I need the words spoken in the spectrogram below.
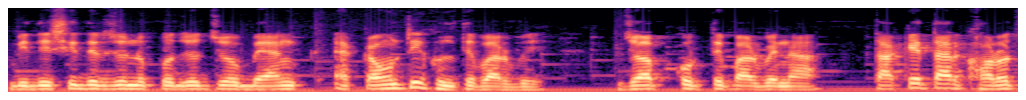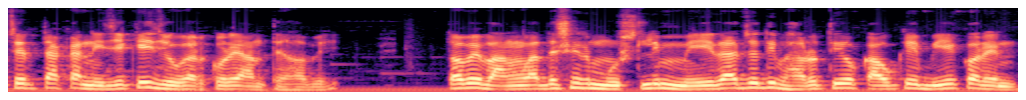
বিদেশিদের জন্য প্রযোজ্য ব্যাংক অ্যাকাউন্টই খুলতে পারবে, জব করতে পারবে না, তাকে তার খরচের টাকা নিজেকেই জোগাড় করে আনতে হবে। তবে বাংলাদেশের মুসলিম মেয়েরা যদি ভারতীয় কাউকে বিয়ে করেন,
